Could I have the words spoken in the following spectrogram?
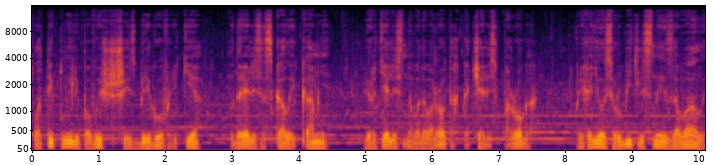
Плоты плыли по вышедшей из берегов реке, ударялись о скалы и камни, вертелись на водоворотах, качались в порогах. Приходилось рубить лесные завалы,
